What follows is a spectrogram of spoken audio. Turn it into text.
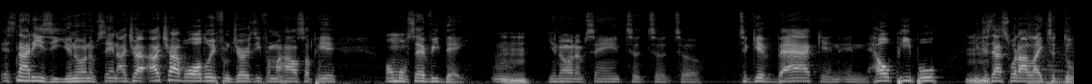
it's not easy. You know what I'm saying? I dri- I travel all the way from Jersey from my house up here, almost every day. Mm-hmm. You know what I'm saying? To to to to give back and and help people Mm-hmm. because that's what I like to do.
